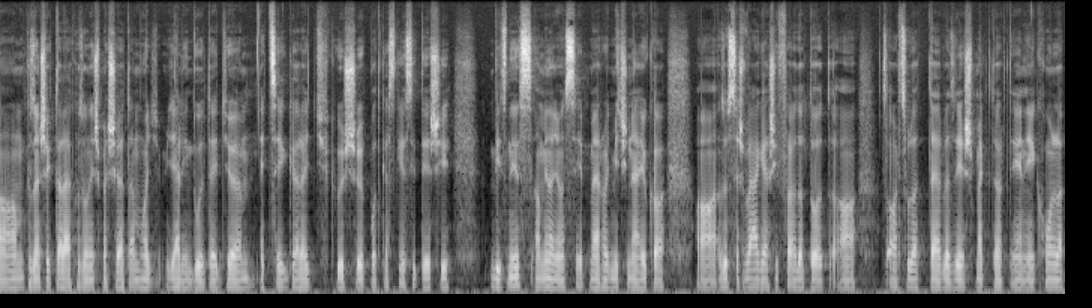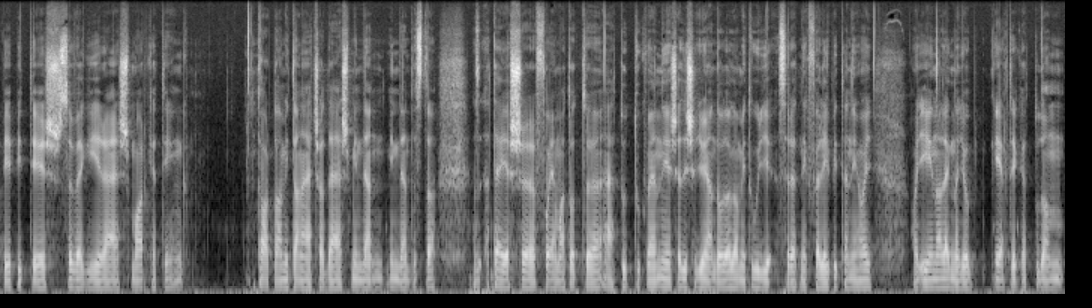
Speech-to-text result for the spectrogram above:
a közönség találkozón is meséltem, hogy ugye elindult egy, egy céggel egy külső podcast készítési biznisz, ami nagyon szép, mert hogy mi csináljuk a, a, az összes vágási feladatot, a, az arculattervezés megtörténik, honlapépítés, szövegírás, marketing, tartalmi tanácsadás, minden, mindent, ezt a, a teljes folyamatot át tudtuk venni, és ez is egy olyan dolog, amit úgy szeretnék felépíteni, hogy, hogy én a legnagyobb értéket tudom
